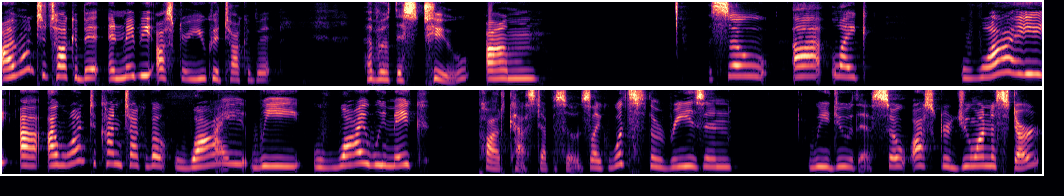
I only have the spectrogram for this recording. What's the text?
I want to talk a bit, and maybe Oscar, you could talk a bit about this too. Um, so uh, like why uh, I want to kind of talk about why we why we make podcast episodes. Like, what's the reason we do this? So, Oscar, do you want to start?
